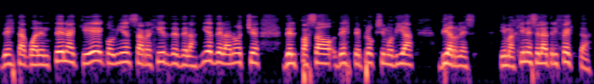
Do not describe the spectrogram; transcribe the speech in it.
de esta cuarentena que comienza a regir desde las 10 de la noche del pasado, de este próximo día viernes. Imagínese la trifecta.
